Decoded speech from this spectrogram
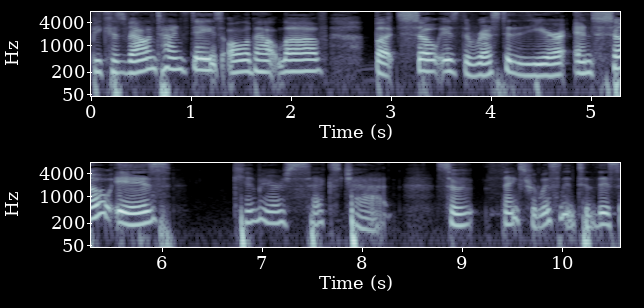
Because Valentine's Day is all about love, but so is the rest of the year, and so is Kim Airs Sex Chat. So thanks for listening to this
